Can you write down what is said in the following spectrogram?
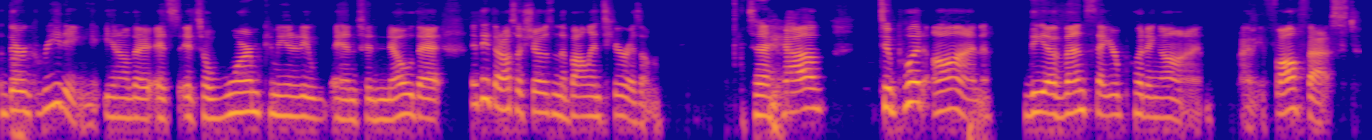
they're greeting. You know, it's it's a warm community, and to know that, I think that also shows in the volunteerism to have to put on the events that you're putting on. I mean, Fall Fest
